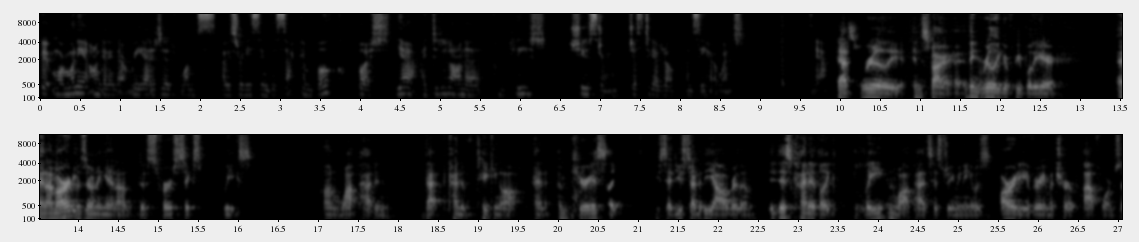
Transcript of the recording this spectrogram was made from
bit more money on getting that re-edited once I was releasing the second book. But yeah, I did it on a complete shoestring just to get it up and see how it went. Yeah. That's really inspiring. I think really good for people to hear. And I'm already zoning in on this first six weeks on Wattpad and that kind of taking off. And I'm curious, like, you said you studied the algorithm. Did this kind of like late in Wattpad's history, meaning it was already a very mature platform. So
